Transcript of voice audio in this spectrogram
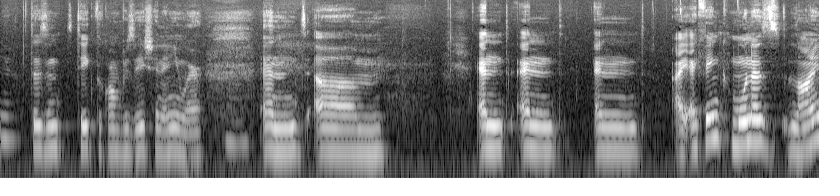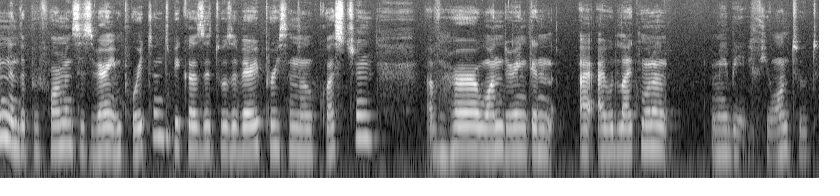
Yeah. doesn't take the conversation anywhere and um, and and and I, I think Mona's line in the performance is very important because it was a very personal question of her wondering and I, I would like Mona maybe if you want to to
